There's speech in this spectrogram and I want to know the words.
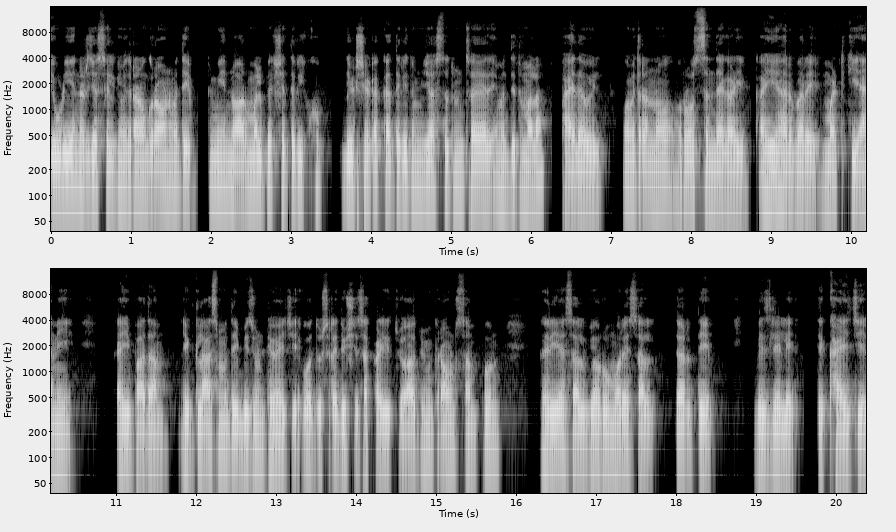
एवढी एनर्जी असेल की मित्रांनो ग्राउंडमध्ये तुम्ही नॉर्मलपेक्षा तरी खूप दीडशे टक्का तरी तुम्ही जास्त तुमचा यामध्ये तुम्हाला फायदा होईल. व मित्रांनो रोज संध्याकाळी काही हरभरे मटकी आणि काही बदाम एक ग्लासमध्ये भिजून ठेवायचे व दुसऱ्या दिवशी सकाळी तुम्ही ग्राउंड संपवून घरी असाल किंवा रूमवर असाल तर ते भिजलेले ते खायचे.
